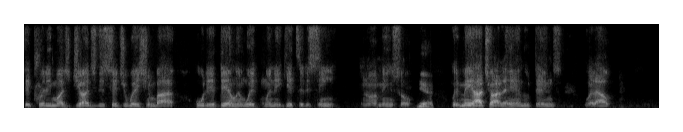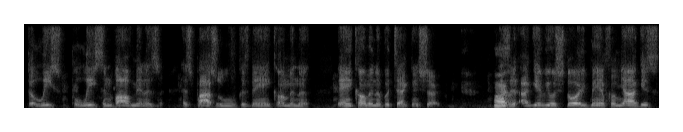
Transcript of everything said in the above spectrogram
they pretty much judge the situation by who they're dealing with when they get to the scene. You know what I mean? So Yeah. with me, I try to handle things without the least police involvement as as possible because they ain't coming to they ain't coming to protect and serve. All right. 'Cause I give you a story being from Yonkers.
